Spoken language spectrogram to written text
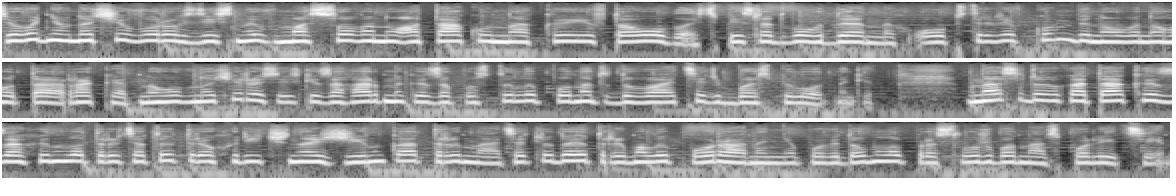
Сьогодні вночі ворог здійснив масовану атаку на Київ та область. Після двохденних обстрілів комбінованого та ракетного вночі російські загарбники запустили понад 20 безпілотників. Внаслідок атаки загинула 33-річна жінка. 13 людей отримали поранення. Повідомила прес-служба Нацполіції.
